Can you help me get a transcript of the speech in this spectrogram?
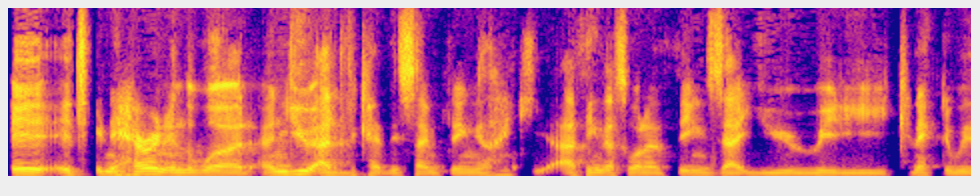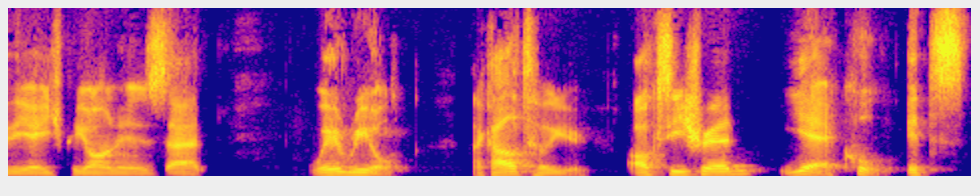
it, it's inherent in the word, and you advocate the same thing. Like I think that's one of the things that you really connected with the HP on is that we're real. Like I'll tell you, OxyShred, yeah, cool. It's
